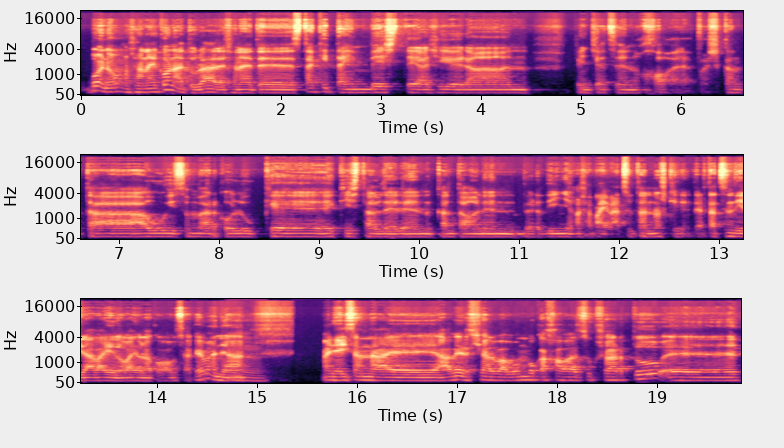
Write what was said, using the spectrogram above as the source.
bueno, oza, nahiko natural, esan et, ez dakita inbeste hasieran pentsatzen, jo, eh, pues, kanta hau izan beharko luke ekistalderen kanta honen berdina, oza, bai, batzutan noski, gertatzen dira bai edo bai olako gauzak, eh? baina, Mm. baina izan da, e, aber, xalba, bombo kaja batzuk sartu, e,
